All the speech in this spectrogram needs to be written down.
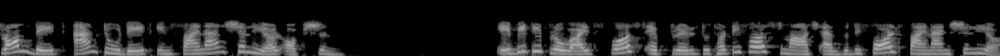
from date and to date in financial year option. ABT provides 1st April to 31st March as the default financial year.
